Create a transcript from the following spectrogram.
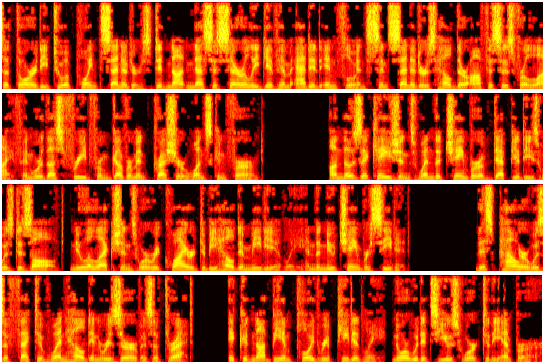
authority to appoint senators did not necessarily give him added influence since senators held their offices for life and were thus freed from government pressure once confirmed. On those occasions when the Chamber of Deputies was dissolved, new elections were required to be held immediately and the new chamber seated. This power was effective when held in reserve as a threat. It could not be employed repeatedly, nor would its use work to the emperor's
